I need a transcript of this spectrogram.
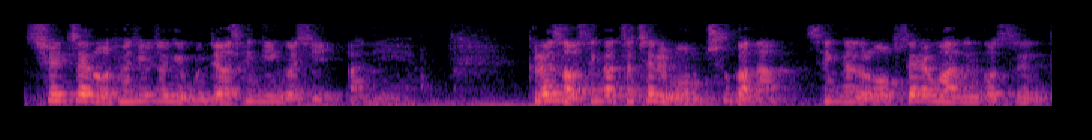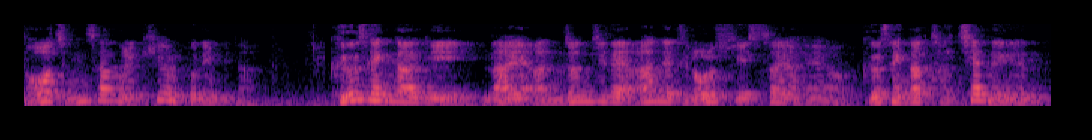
실제로 현실적인 문제가 생긴 것이 아니에요. 그래서 생각 자체를 멈추거나 생각을 없애려고 하는 것은 더 증상을 키울 뿐입니다. 그 생각이 나의 안전지대 안에 들어올 수 있어야 해요. 그 생각 자체는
